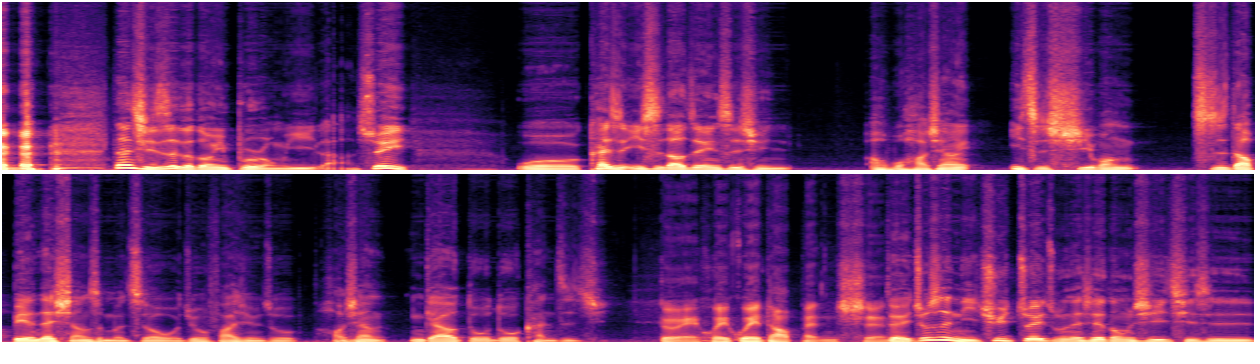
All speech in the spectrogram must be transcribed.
但其实这个东西不容易啦，所以我开始意识到这件事情，哦，我好像一直希望知道别人在想什么之后，我就发现说，好像应该要多多看自己。对，回归到本身。对，就是你去追逐那些东西，其实，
